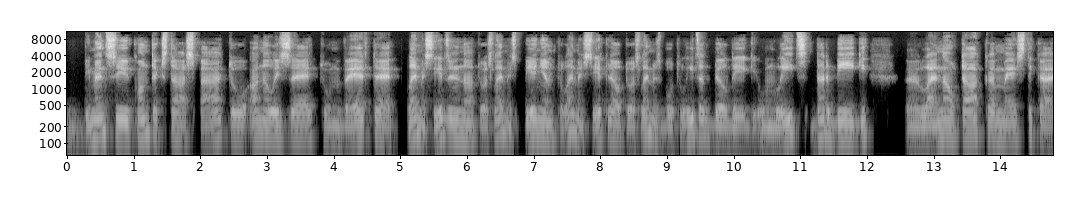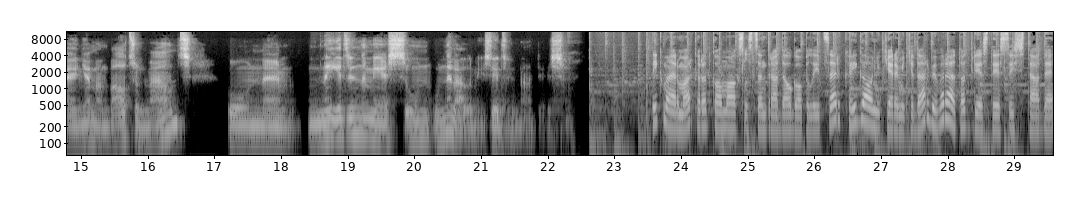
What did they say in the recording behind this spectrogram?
dimensiju kontekstā spētu analizēt un vērtēt, lai mēs iedziļinātos, lai mēs pieņemtu, lai mēs iekļautos, lai mēs būtu līdzatbildīgi un līdzdarbīgi, eh, lai nav tā, ka mēs tikai ņemam balts un melns un eh, neiedziļināmies un, un nevēlamies iedziļināties. Tikmēr Marka Rotko mākslas centrā Daugopilī cer, ka igauņu ķeramiķa darbi varētu atgriezties izstādē.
